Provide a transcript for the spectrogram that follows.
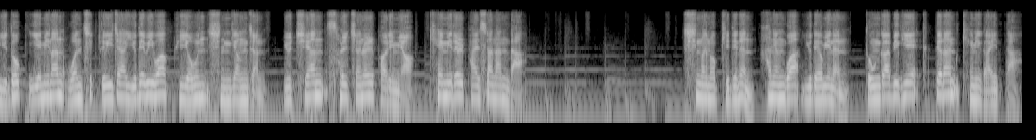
유독 예민한 원칙주의자 유대위와 귀여운 신경전, 유치한 설전을 벌이며 케미를 발산한다. 신원호 PD는 한영과 유대위는 동갑이기에 특별한 케미가 있다.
